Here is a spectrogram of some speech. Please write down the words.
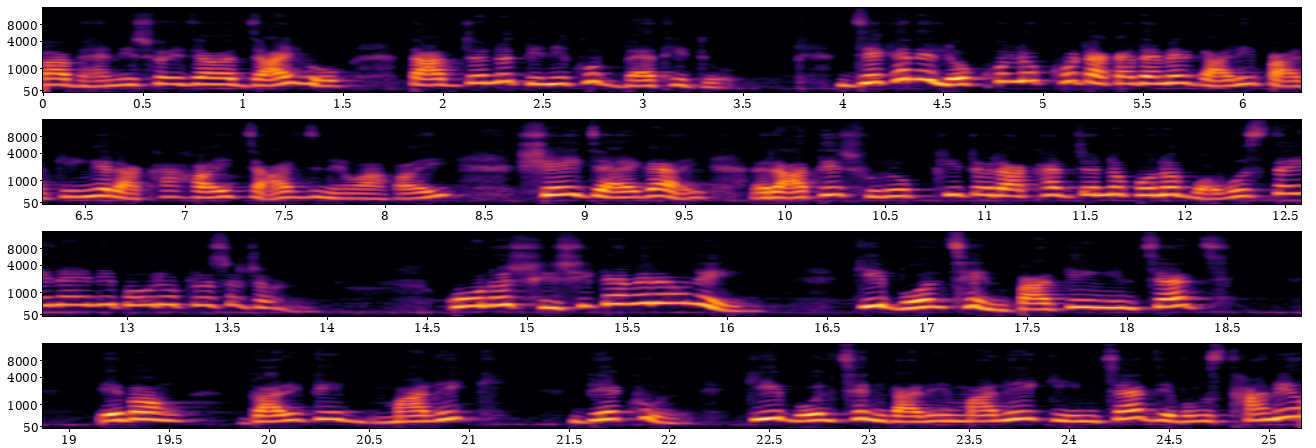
বা ভ্যানিশ হয়ে যাওয়া যাই হোক, তার জন্য তিনি খুব ব্যথিত। যেখানে লক্ষ লক্ষ টাকা দামের গাড়ি পার্কিংয়ে রাখা হয়, চার্জ নেওয়া হয়, সেই জায়গায় রাতে সুরক্ষিত রাখার জন্য কোনো ব্যবস্থাই নেয়নি পৌর প্রশাসন। কোনো সিসি ক্যামেরাও নেই। কি বলছেন পার্কিং ইনচার্জ? এবং গাড়িটির মালিক? দেখুন, কি বলছেন গাড়ির মালিক, ইনচার্জ এবং স্থানীয়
